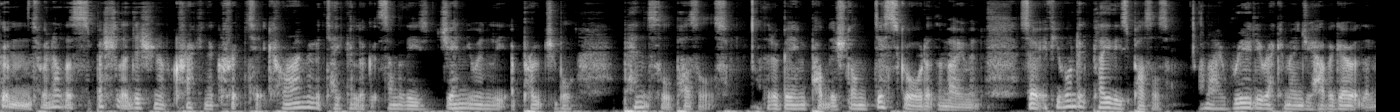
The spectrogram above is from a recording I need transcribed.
welcome to another special edition of Cracking the Cryptic, where I'm going to take a look at some of these genuinely approachable pencil puzzles that are being published on Discord at the moment. So if you want to play these puzzles, and I really recommend you have a go at them,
